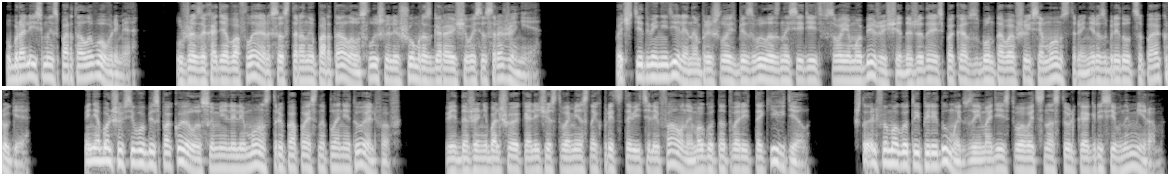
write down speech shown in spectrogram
Убрались мы из портала вовремя. Уже заходя во флайер, со стороны портала услышали шум разгорающегося сражения. Почти две недели нам пришлось безвылазно сидеть в своем убежище, дожидаясь, пока взбунтовавшиеся монстры не разбредутся по округе. Меня больше всего беспокоило, сумели ли монстры попасть на планету эльфов. Ведь даже небольшое количество местных представителей фауны могут натворить таких дел, что эльфы могут и передумать взаимодействовать с настолько агрессивным миром.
